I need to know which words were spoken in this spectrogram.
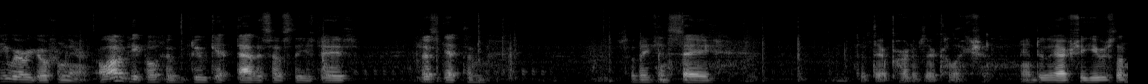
see where we go from there. A lot of people who do get Datasettes these days just get them so they can say that they're part of their collection. And do they actually use them?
